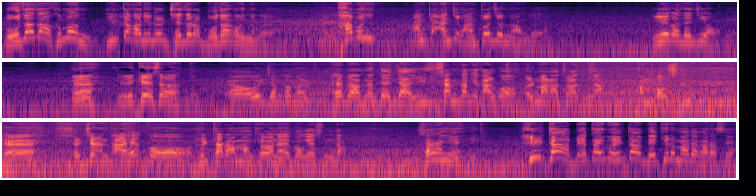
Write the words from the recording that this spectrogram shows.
못하다 그러면 힐타 관리를 제대로 못하고 있는 거예요. 카본이 안, 빠- 안쪽 안 빠져나온 거야. 이해가 되지요? 예, 이렇게 해서 또, 어, 오일 점검을 해봤는데 이제 23단계 달고 얼마나 좋아졌나 한번 봅시다. 예, 설치는 다 했고 힐타를 한번 교환해 보겠습니다. 사장님, 힐타 맥가이버 힐타 몇 킬로마다 갈았어요?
